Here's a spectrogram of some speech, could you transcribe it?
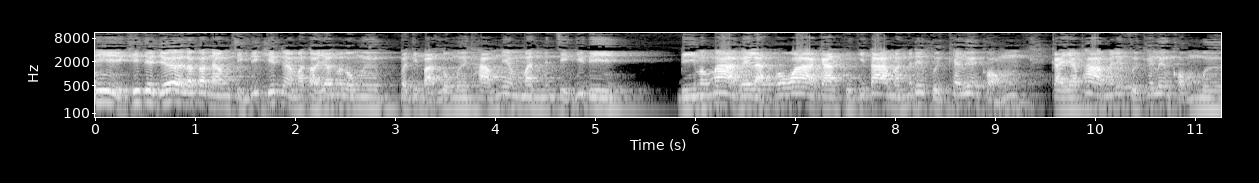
ที่คิดเยอะๆแล้วก็นำสิ่งที่คิดมาต่อยอดมาลงมือปฏิบัติลงมือทำเนี่ยมันเป็นสิ่งที่ดีดีมากๆเลยแหละเพราะว่าการฝึกกีตาร์มันไม่ได้ฝึกแค่เรื่องของกายภาพไม่ได้ฝึกแค่เรื่องของมือ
